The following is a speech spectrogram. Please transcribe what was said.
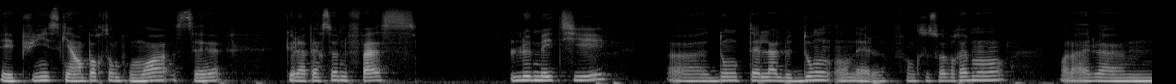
Et puis, ce qui est important pour moi, c'est que la personne fasse le métier euh, dont elle a le don en elle. Enfin, que ce soit vraiment, voilà, elle, euh,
